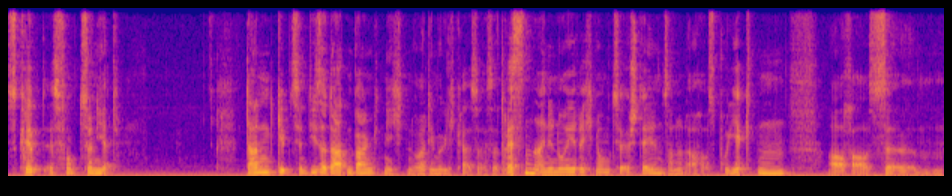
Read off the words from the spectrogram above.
Skript, es funktioniert dann gibt es in dieser Datenbank nicht nur die Möglichkeit, also aus Adressen eine neue Rechnung zu erstellen, sondern auch aus Projekten, auch aus ähm,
